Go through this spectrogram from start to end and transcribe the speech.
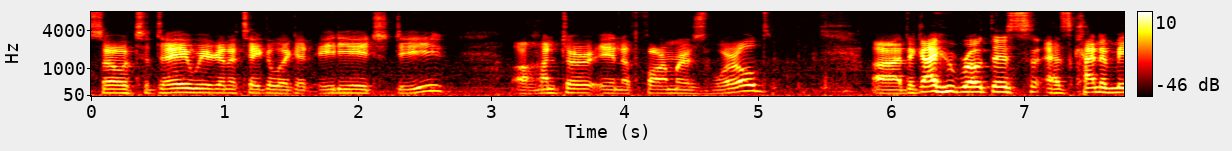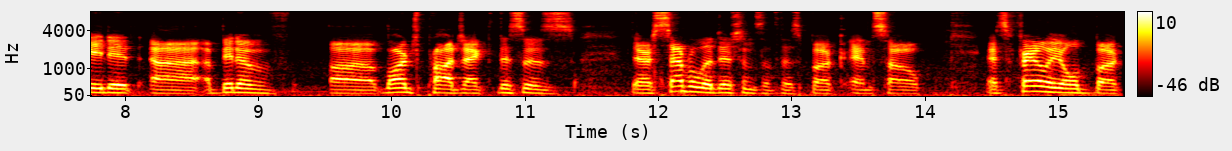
So today we're going to take a look at ADHD, a hunter in a farmer's world. Uh, the guy who wrote this has kind of made it uh, a bit of a large project. This is there are several editions of this book, and so it's a fairly old book.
